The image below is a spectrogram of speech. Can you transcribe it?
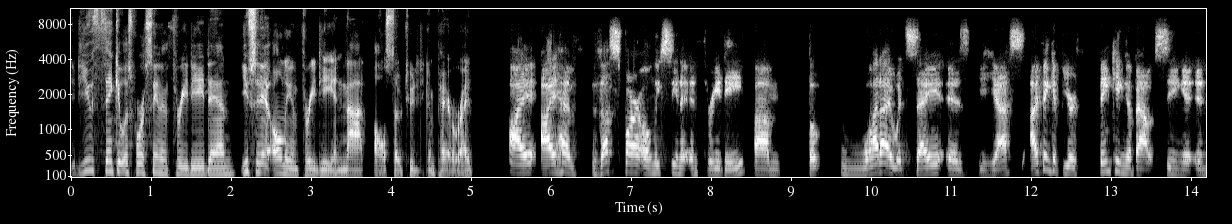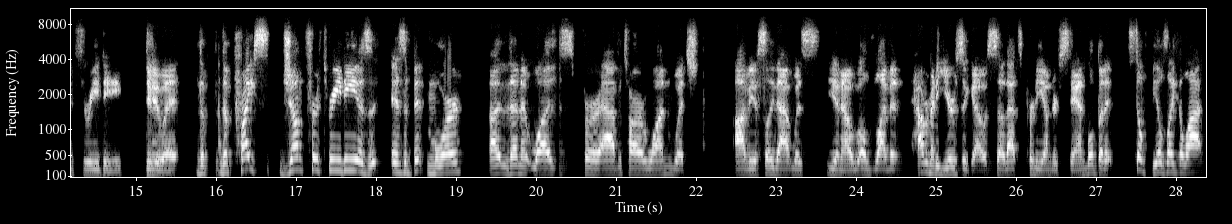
Did you think it was worth seeing in 3D, Dan? You've seen it only in 3D and not also 2D compare, right? I I have thus far only seen it in 3D. Um, but what I would say is yes. I think if you're thinking about seeing it in 3D, do it. The the price jump for 3D is is a bit more uh, than it was for Avatar 1, which obviously that was, you know, 11 however many years ago, so that's pretty understandable, but it still feels like a lot.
